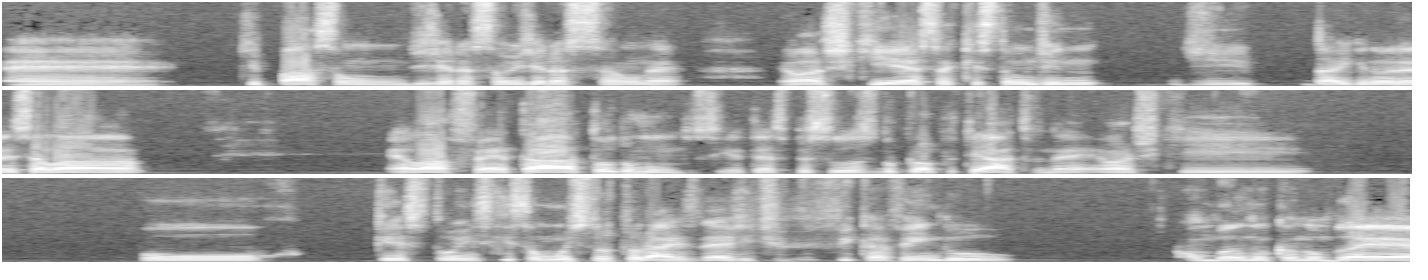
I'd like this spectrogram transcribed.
é, que passam de geração em geração, né? Eu acho que essa questão de, de da ignorância ela ela afeta todo mundo, sim, até as pessoas do próprio teatro, né? Eu acho que por questões que são muito estruturais, né? A gente fica vendo a Umbanda, o Candomblé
